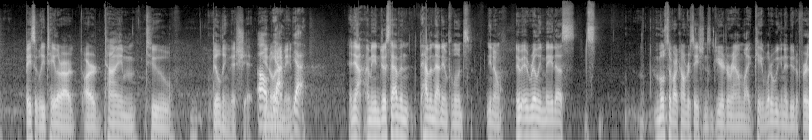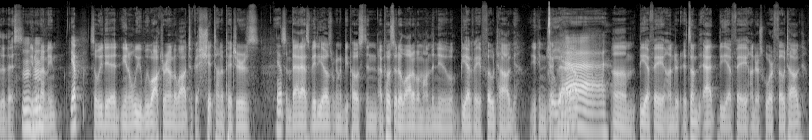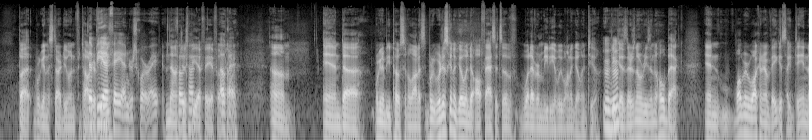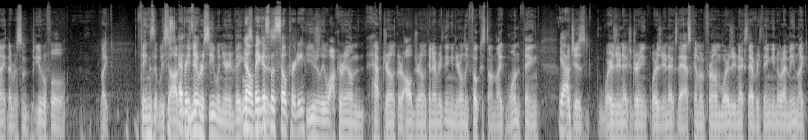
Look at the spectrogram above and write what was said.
basically tailor our our time to building this shit. Oh, you know yeah, what I mean? Yeah. And yeah, I mean, just having having that influence, you know, it, it really made us. Most of our conversations geared around like, okay, what are we to do to further this? You know what I Mm-hmm. mean? Yep. So we did, you know, we, we walked around a lot, took a shit ton of pictures, Yep. some badass videos. We're going to be posting. I posted a lot of them on the new BFA Photog. You can check that out. Um, BFA under it's un, at BFA underscore Photog, but we're going to start doing photography. The. BFA underscore, right? No, just BFA Photog. Okay. And uh, we're going to be posting a lot of. We're, we're just going to go into all facets of whatever media we want to go into Mm-hmm. because there's no reason to hold back. And while we were walking around Vegas, like day and night, there was some beautiful, like things that we saw that everything. you never see when you're in Vegas. No, Vegas was so pretty. You usually walk around half drunk or all drunk and everything, and you're only focused on like one thing. Yeah. Which is where's your next drink? Where's your next ass coming from? Where's your next everything? You know what I mean? Like,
